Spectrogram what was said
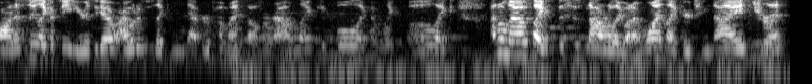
honestly like a few years ago i would have like never put myself around like people like i'm like oh like i don't know if like this is not really what i want like they're too nice Sure. and this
